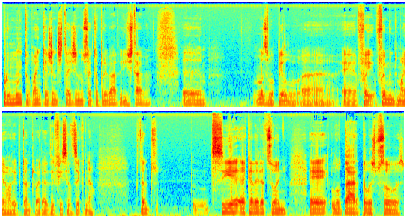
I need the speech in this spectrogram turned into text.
por muito bem que a gente esteja no setor privado, e estava. Mas o apelo uh, é, foi, foi muito maior e, portanto, era difícil dizer que não. Portanto, se a cadeira de sonho é lutar pelas pessoas,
